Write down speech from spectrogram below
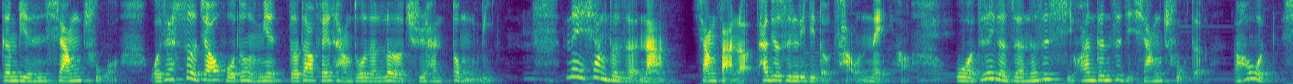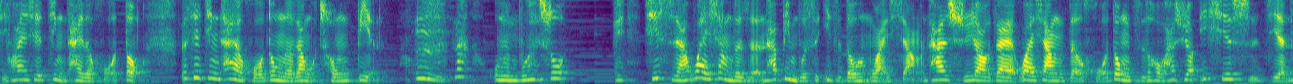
跟别人相处哦。我在社交活动里面得到非常多的乐趣和动力。内向的人呐、相反了，他就是 libido 朝内哈。我这个人呢是喜欢跟自己相处的，然后我喜欢一些静态的活动，那些静态的活动呢让我充电。嗯，那我们不会说，哎，其实啊，外向的人他并不是一直都很外向，他需要在外向的活动之后，他需要一些时间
